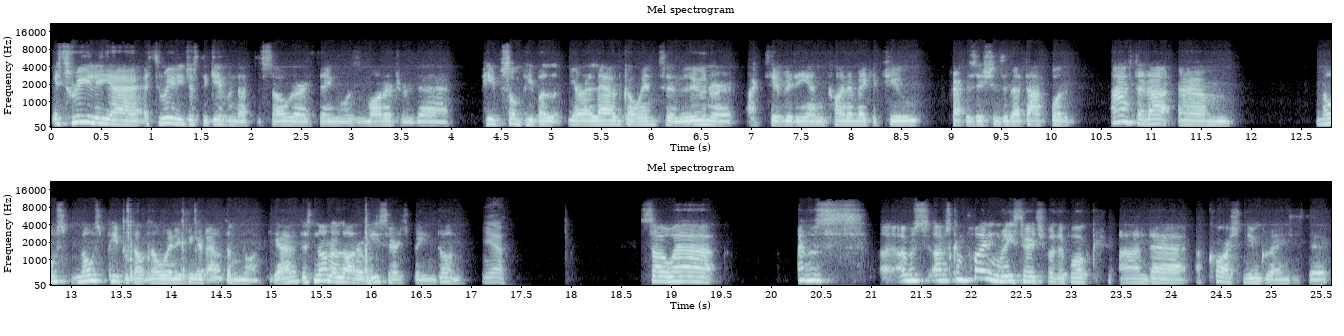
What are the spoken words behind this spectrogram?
It's really uh, it's really just a given that the solar thing was monitored. Uh, people, some people you're allowed go into lunar activity and kind of make a few prepositions about that. But after that, um, most most people don't know anything about them. Like, yeah, there's not a lot of research being done. Yeah. So uh, I was I was I was compiling research for the book, and uh, of course, Newgrange is the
